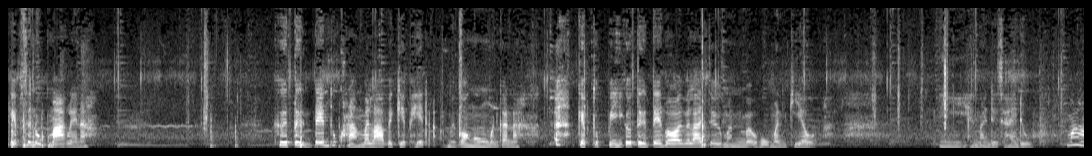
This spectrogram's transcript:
เก็บสนุกมากเลยนะ คือตื่นเต้นทุกครั้งเวลาไปเก็บเห็ดอะมันก็งงเหมือนกันนะ เก็บทุกปีก็ตื่นเต้นเพราะเวลาเจอมันแบบโหมันเกี้ยว นี่เห็นไหมเดี๋ยวจะให้ดู เมา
